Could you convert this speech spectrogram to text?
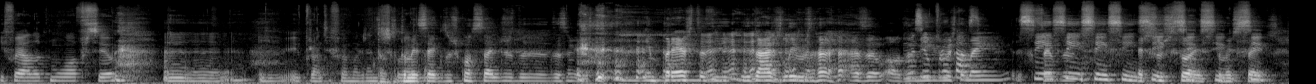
E foi ela que me o ofereceu. Uh, e, e pronto, e foi uma grande Então tu também segues os conselhos de- das amigas. Emprestas e, e dás livros a- às, aos Mas eu, amigos, mas também Sim, recebes sim, sim, sim. as sim, sugestões. sim, também sim, segues.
